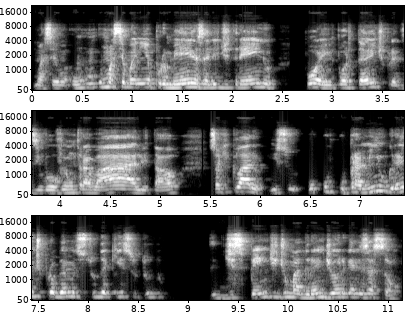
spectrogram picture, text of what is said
uma, sema, uma semaninha por mês ali de treino, pô, é importante para desenvolver um trabalho e tal. Só que, claro, isso, o, o para mim, o grande problema disso tudo é que isso tudo despende de uma grande organização.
